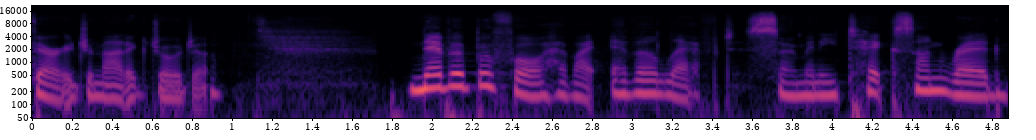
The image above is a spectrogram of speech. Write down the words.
Very dramatic, Georgia. Never before have I ever left so many texts unread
